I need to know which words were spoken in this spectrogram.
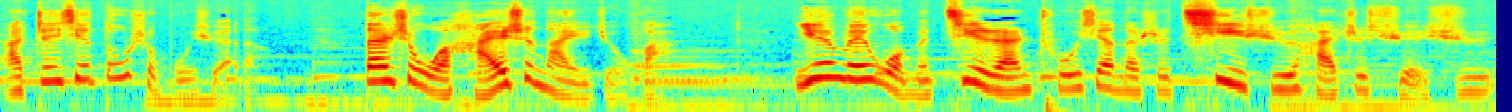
啊，这些都是补血的。但是我还是那一句话。因为我们既然出现的是气虚还是血虚，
